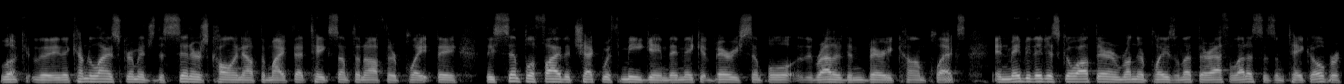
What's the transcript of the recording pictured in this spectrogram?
look, they, they come to line of scrimmage, the center's calling out the mic, that takes something off their plate. They they simplify the check with me game. They make it very simple rather than very complex. And maybe they just go out there and run their plays and let their athleticism take over.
